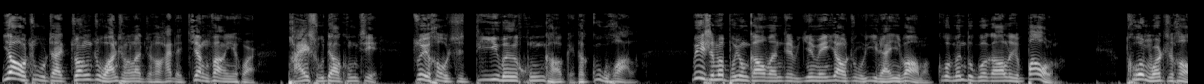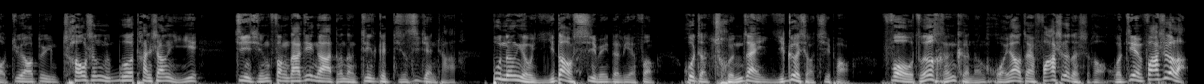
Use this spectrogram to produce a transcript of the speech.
药柱在装筑完成了之后，还得降放一会儿，排除掉空气，最后是低温烘烤给它固化了。为什么不用高温？就是因为药柱易燃易爆嘛，过温度过高了就爆了嘛。脱模之后就要对超声波探伤仪进行放大镜啊等等这个仔细检查，不能有一道细微的裂缝或者存在一个小气泡，否则很可能火药在发射的时候，火箭发射了，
